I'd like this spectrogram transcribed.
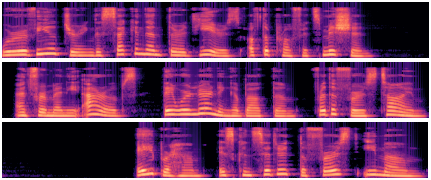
were revealed during the second and third years of the Prophet's mission, and for many Arabs, they were learning about them for the first time. Abraham is considered the first Imam,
